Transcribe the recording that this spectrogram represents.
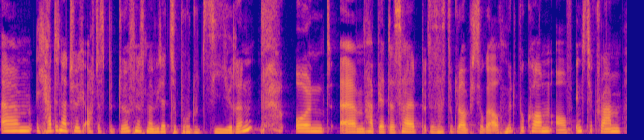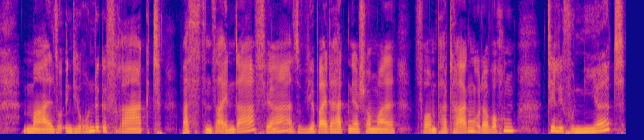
ähm, ich hatte natürlich auch das Bedürfnis, mal wieder zu produzieren. Und ähm, habe ja deshalb, das hast du, glaube ich, sogar auch mitbekommen, auf Instagram mal so in die Runde gefragt, was es denn sein darf. Ja, also wir beide hatten ja schon mal vor ein paar Tagen oder Wochen telefoniert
